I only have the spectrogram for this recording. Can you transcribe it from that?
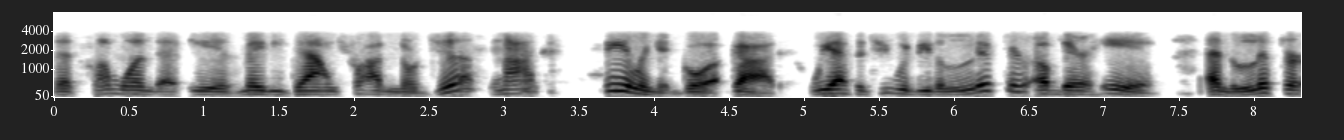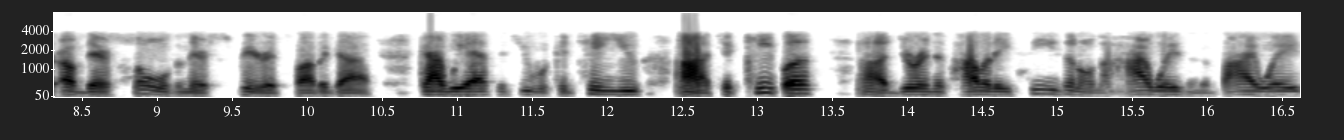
that someone that is maybe downtrodden or just not feeling it, God, we ask that you would be the lifter of their head and the lifter of their souls and their spirits, Father God. God, we ask that you would continue uh, to keep us uh, during this holiday season on the highways and the byways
